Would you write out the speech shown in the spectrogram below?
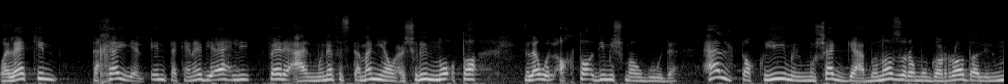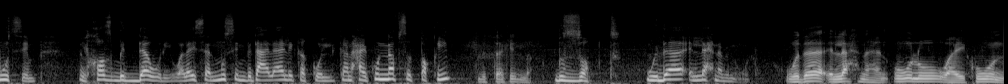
ولكن تخيل أنت كنادي أهلي فارق على المنافس 28 نقطة لو الأخطاء دي مش موجودة هل تقييم المشجع بنظرة مجردة للموسم الخاص بالدوري وليس الموسم بتاع الأهلي ككل كان هيكون نفس التقييم؟ بالتأكيد لا. بالظبط. وده اللي إحنا بنقوله. وده اللي إحنا هنقوله وهيكون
